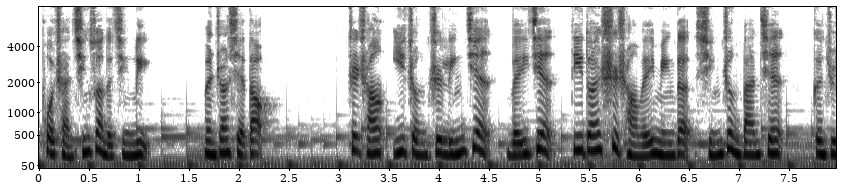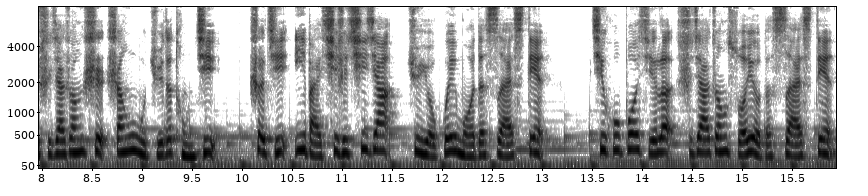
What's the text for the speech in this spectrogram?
破产清算的经历。文章写道：这场以整治零件、违建、低端市场为名的行政搬迁，根据石家庄市商务局的统计。涉及一百七十七家具有规模的 4S 店，几乎波及了石家庄所有的 4S 店，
